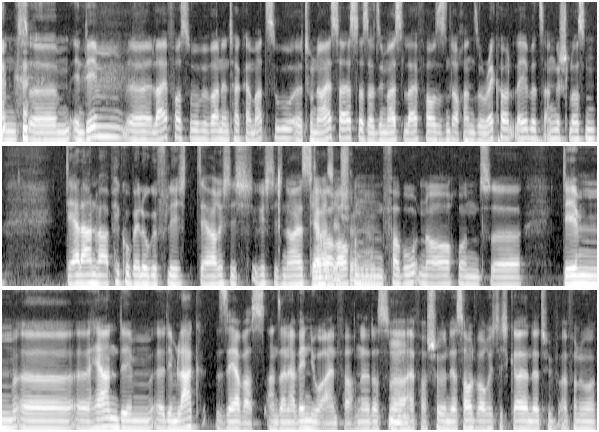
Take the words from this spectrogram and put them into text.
Und ähm, in dem äh, Livehouse, wo wir waren in Takamatsu, äh, Too Nice heißt das, also die meisten Livehouses sind auch an so Record-Labels angeschlossen. Der Laden war Picobello gepflegt, der war richtig, richtig nice. Der da war war Rauchen schön, verboten auch und äh, dem äh, äh, Herrn, dem, äh, dem lag sehr was an seiner Venue einfach. Ne? Das war Mhm. einfach schön. Der Sound war auch richtig geil und der Typ einfach nur,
